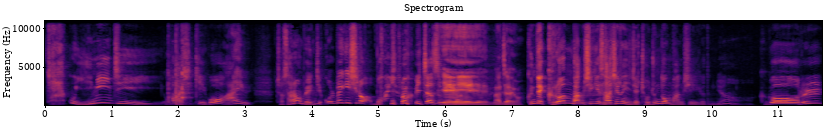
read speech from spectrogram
자꾸 이미지화 시키고 아이 저 사람은 왠지 꼴배기 싫어 뭐 이런 거 있지 않습니까? 예예예 예, 예, 맞아요. 근데 그런 방식이 사실은 이제 조중동 방식이거든요. 그거를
